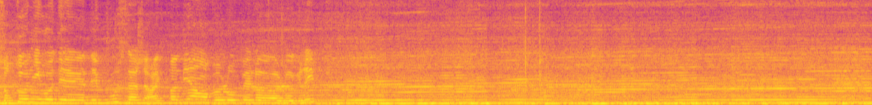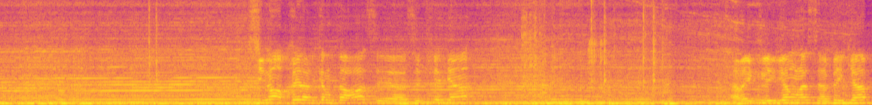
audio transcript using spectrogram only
Surtout au niveau des, pouces, là j'arrive pas bien à envelopper le, grip. Sinon après l'Alcantara c'est très bien. Avec les gants là c'est impeccable.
